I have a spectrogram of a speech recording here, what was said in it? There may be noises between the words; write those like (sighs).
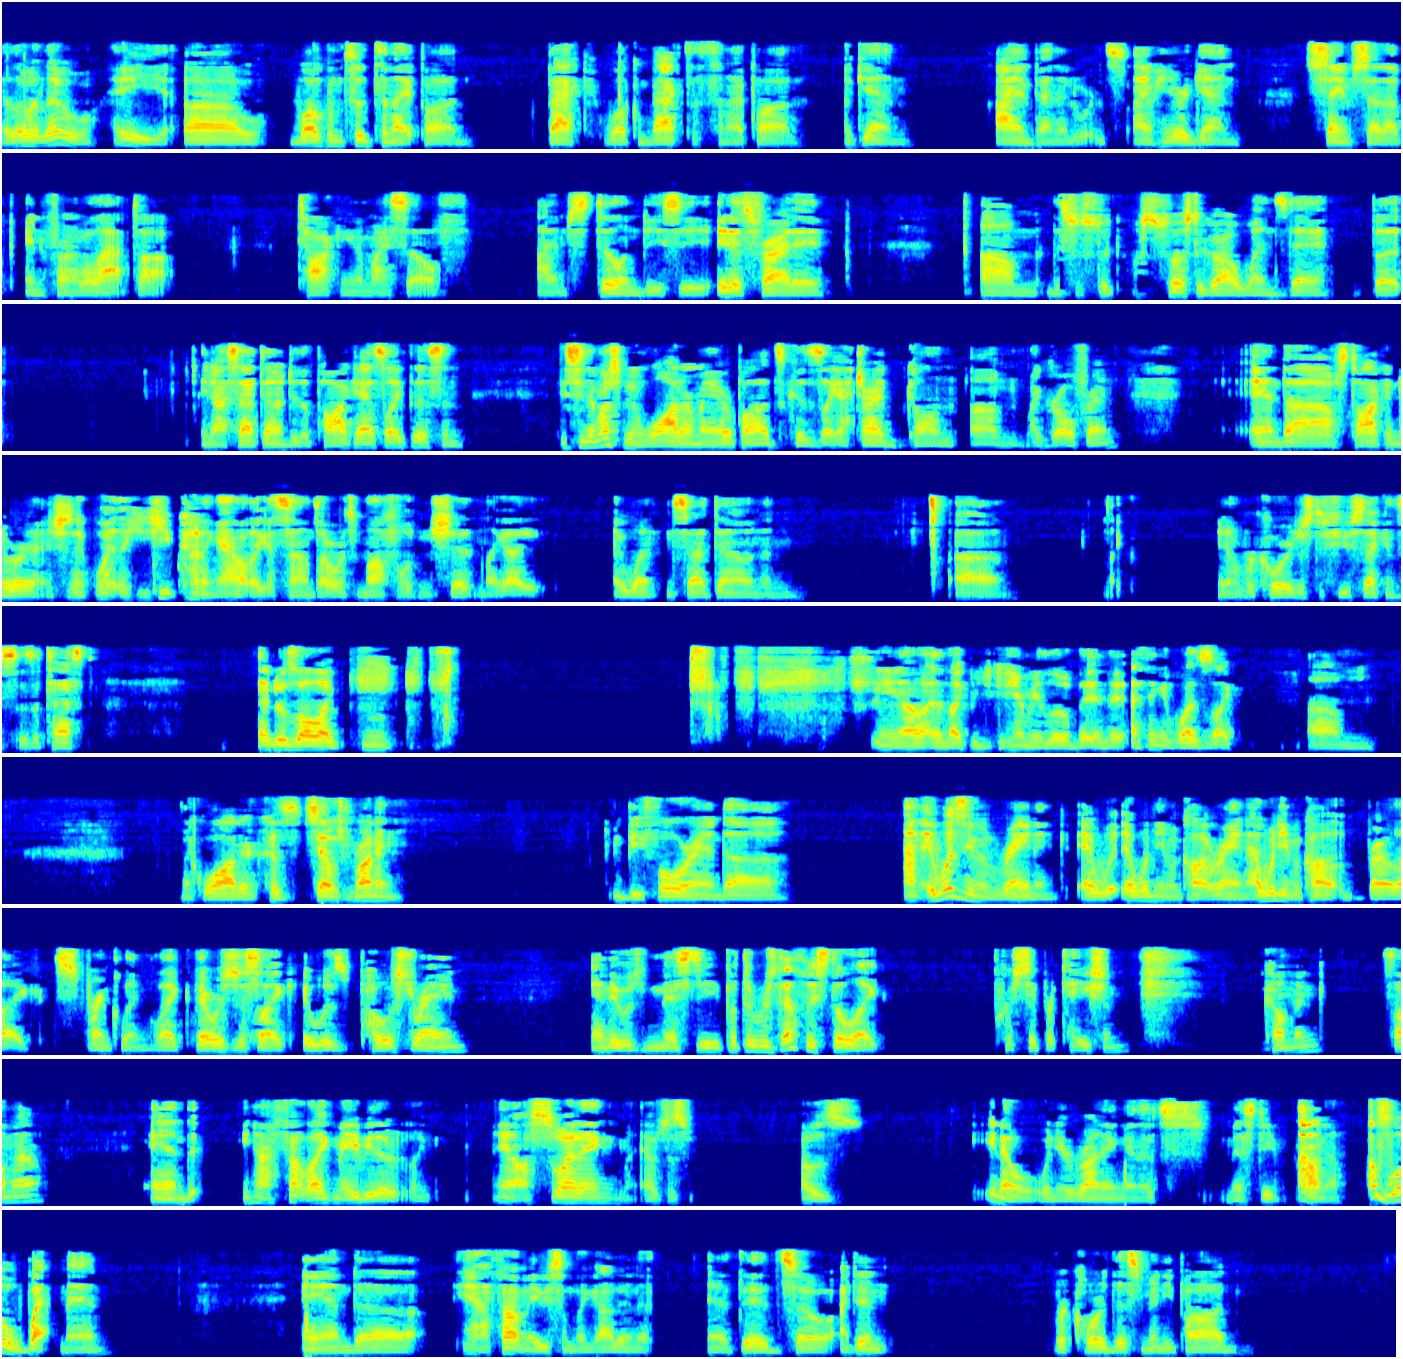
Hello, hello. Hey, uh, welcome to Tonight Pod. Back, welcome back to Tonight Pod. Again, I am Ben Edwards. I'm here again, same setup in front of a laptop, talking to myself. I am still in DC. It is Friday. Um, this was supposed to go out Wednesday, but you know, I sat down to do the podcast like this, and you see, there must have been water in my AirPods because like I tried calling um my girlfriend and uh, I was talking to her, and she's like, "What? Like you keep cutting out. Like it sounds it's muffled and shit." And like I, I went and sat down and, uh, like, you know, record just a few seconds as a test, and it was all like, you know, and like you could hear me a little bit, and I think it was like, um, like water, because see, I was running before, and uh it wasn't even raining. It I wouldn't even call it rain. I wouldn't even call it, bro, like sprinkling. Like there was just like it was post rain, and it was misty, but there was definitely still like precipitation (laughs) coming somehow. And you know, I felt like maybe there like you know, sweating. I was just I was you know, when you're running and it's misty. I don't know. I was a little wet, man. And uh yeah, I thought maybe something got in it and it did. So I didn't record this mini pod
